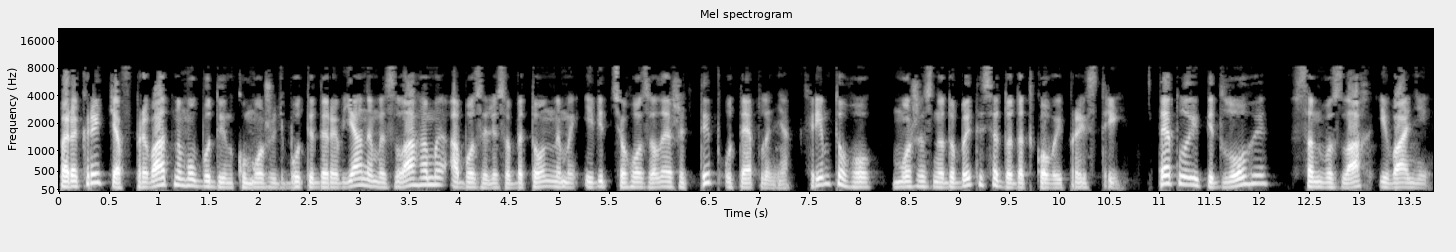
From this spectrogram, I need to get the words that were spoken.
Перекриття в приватному будинку можуть бути дерев'яними злагами або залізобетонними, і від цього залежить тип утеплення. Крім того, може знадобитися додатковий пристрій теплої підлоги в санвузлах і ванні.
